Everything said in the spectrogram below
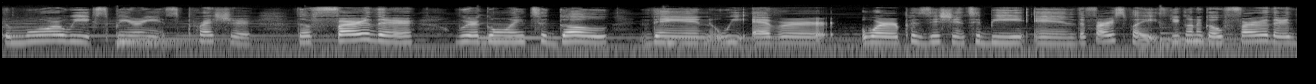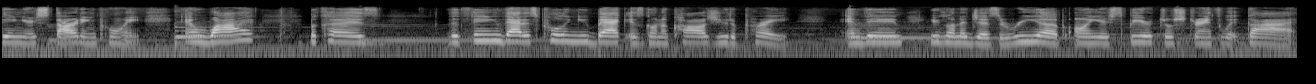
the more we experience pressure, the further we're going to go than we ever were positioned to be in the first place. You're going to go further than your starting point. And why? Because the thing that is pulling you back is going to cause you to pray and then you're going to just re up on your spiritual strength with God.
